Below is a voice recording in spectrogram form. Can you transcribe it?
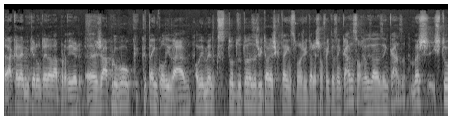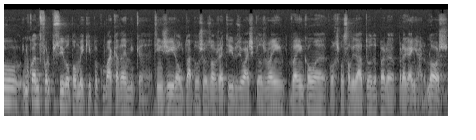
A académica não tem nada a perder, eh, já provou que, que tem qualidade. Obviamente que todo, todas as vitórias que tem, são as vitórias são feitas em casa, são realizadas em casa, mas isto, enquanto for possível para uma equipa como a académica atingir ou lutar pelos seus objetivos, eu acho que eles vêm, vêm com, a, com a responsabilidade toda para, para ganhar. Nós,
